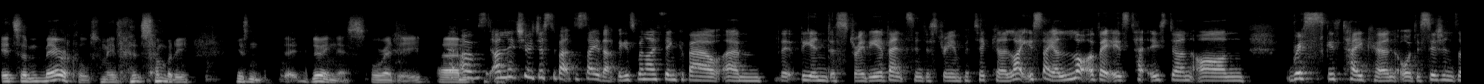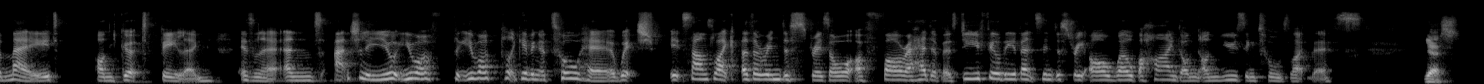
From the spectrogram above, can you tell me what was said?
it's a miracle to me that somebody isn't doing this already. Um, I was I literally was just about to say that because when I think about um, the, the industry, the events industry in particular, like you say, a lot of it is, t- is done on risk is taken or decisions are made on gut feeling isn't it and actually you you are you are giving a tool here which it sounds like other industries are, are far ahead of us do you feel the events industry are well behind on on using tools like this Yes,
